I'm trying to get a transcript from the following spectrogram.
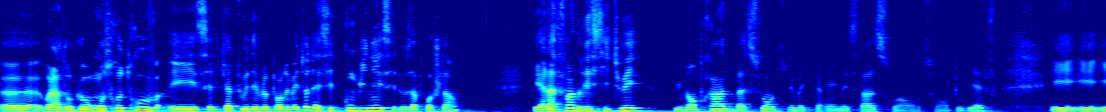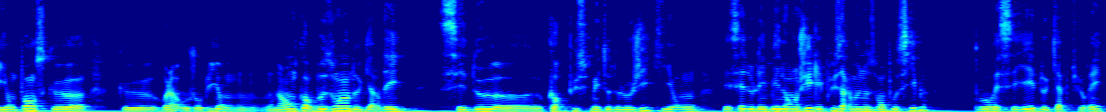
voilà, donc on se retrouve, et c'est le cas de tous les développeurs de méthodes, à essayer de combiner ces deux approches-là et à la fin de restituer une empreinte bah, soit en kilomètre carré MSA, soit soit en PDF. Et, on pense que, voilà, aujourd'hui, on, a encore besoin de garder ces deux euh, corpus méthodologiques et on essaie de les mélanger les plus harmonieusement possible pour essayer de capturer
